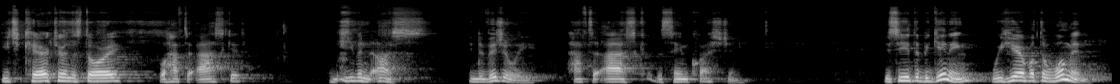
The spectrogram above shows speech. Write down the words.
Each character in the story will have to ask it, and even us individually have to ask the same question. You see, at the beginning, we hear about the woman,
